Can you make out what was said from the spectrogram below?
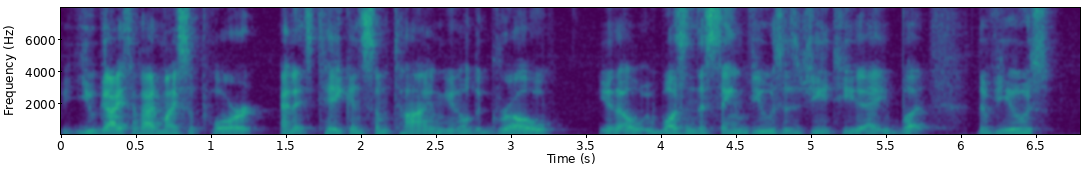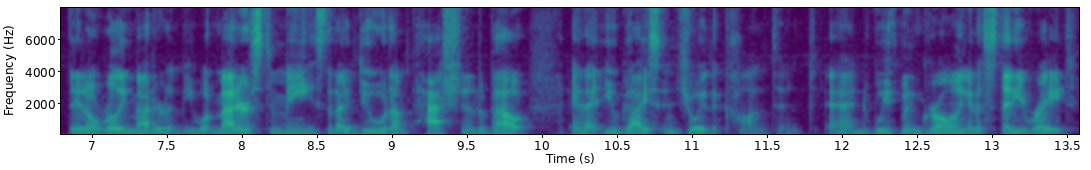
you guys have had my support, and it's taken some time, you know, to grow. You know, it wasn't the same views as GTA, but the views they don't really matter to me. What matters to me is that I do what I'm passionate about and that you guys enjoy the content. And we've been growing at a steady rate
